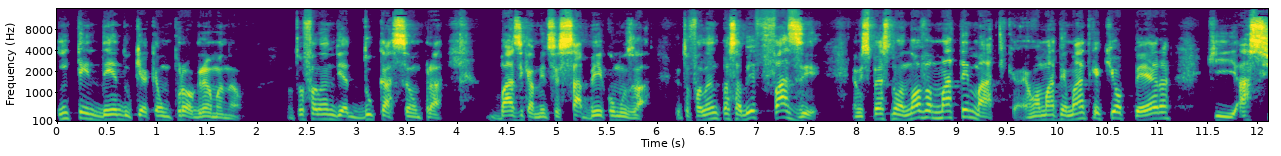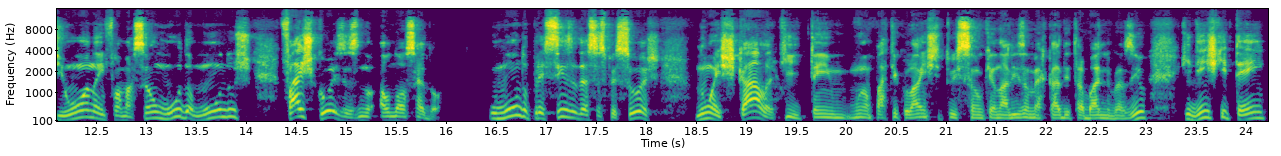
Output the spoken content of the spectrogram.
entendendo o que é que é um programa, não. Não estou falando de educação para basicamente você saber como usar. Eu estou falando para saber fazer. É uma espécie de uma nova matemática. É uma matemática que opera, que aciona a informação, muda mundos, faz coisas no- ao nosso redor. O mundo precisa dessas pessoas numa escala que tem uma particular instituição que analisa o mercado de trabalho no Brasil, que diz que tem,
